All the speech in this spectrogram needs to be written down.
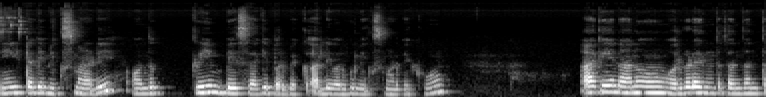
ನೀಟಾಗಿ ಮಿಕ್ಸ್ ಮಾಡಿ ಒಂದು ಕ್ರೀಮ್ ಬೇಸಾಗಿ ಬರಬೇಕು, ಅಲ್ಲಿವರೆಗೂ ಮಿಕ್ಸ್ ಮಾಡಬೇಕು. ಹಾಗೆ ನಾನು ಹೊರಗಡೆಯಿಂದ ತಂದಂಥ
